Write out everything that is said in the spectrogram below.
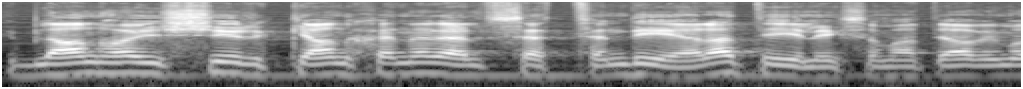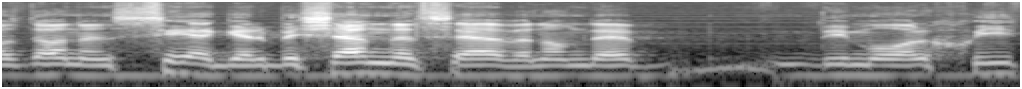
Ibland har ju kyrkan generellt sett tenderat i liksom att ja, vi måste ha en segerbekännelse även om det, vi mår skit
